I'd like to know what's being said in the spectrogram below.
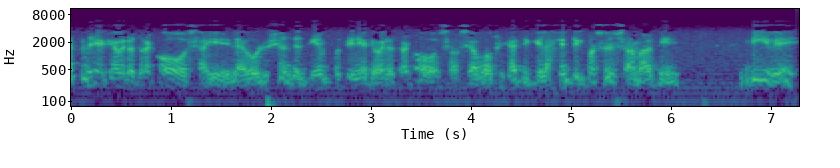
No, tendría que haber otra cosa y la evolución del tiempo tenía que haber otra cosa. O sea, vos fíjate que la gente del Consejo de San Martín vive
